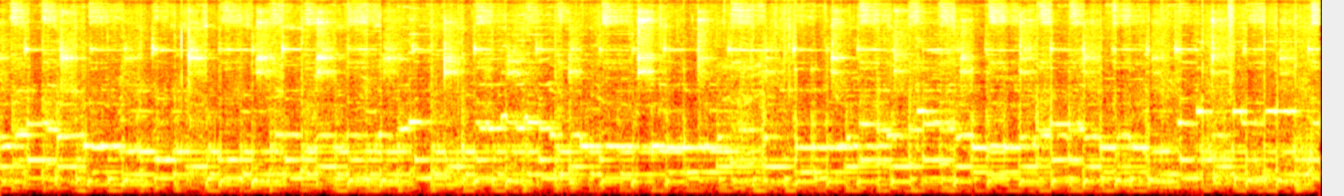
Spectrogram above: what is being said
you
